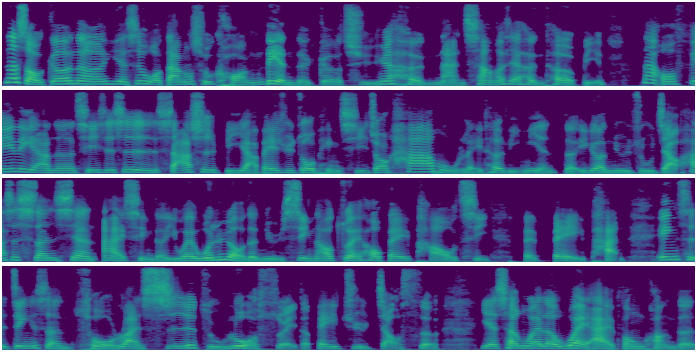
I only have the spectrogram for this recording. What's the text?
那首歌呢，也是我当初狂练的歌曲，因为很难唱，而且很特别。那 Ophelia 呢，其实是莎士比亚悲剧作品其中《哈姆雷特》里面的一个女主角，她是深陷爱情的一位温柔的女性，然后最后被抛弃。被背叛，因此精神错乱、失足落水的悲剧角色，也成为了为爱疯狂的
